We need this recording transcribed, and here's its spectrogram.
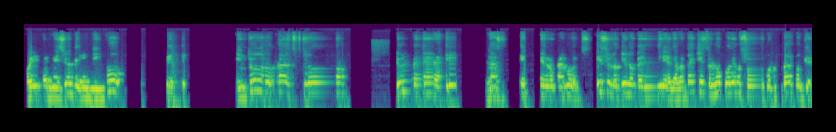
o intervención de Indico. En todo caso, yo las hidrocarburos. Eso es lo que yo le pediría. La verdad que esto no podemos soportar porque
